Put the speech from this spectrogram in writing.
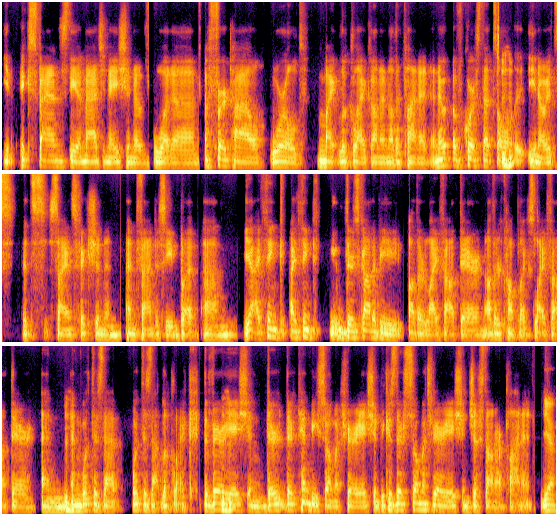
you know, expands the imagination of what a, a, fertile world might look like on another planet. And of course, that's all mm-hmm. you know. It's it's science fiction and and fantasy, but um, yeah, I think I think there's got to be other life out there and other complex life out there. And mm-hmm. and what does that what does that look like? The mm-hmm. variation mm-hmm. there there can be so much variation because there's so much variation just on our planet. Yeah,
